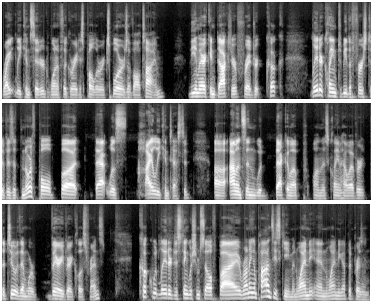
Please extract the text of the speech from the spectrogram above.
rightly considered one of the greatest polar explorers of all time. The American doctor, Frederick Cook, later claimed to be the first to visit the North Pole, but that was highly contested. Uh, Amundsen would back him up on this claim, however. The two of them were very, very close friends. Cook would later distinguish himself by running a Ponzi scheme and winding and winding up in prison.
